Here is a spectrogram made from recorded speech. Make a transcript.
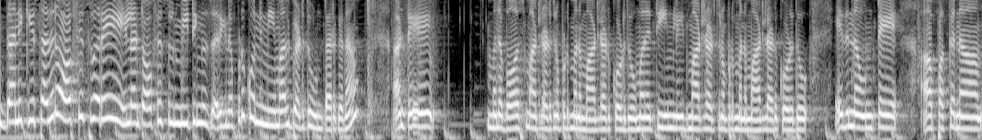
దానికి సదరు ఆఫీస్ వరే ఇలాంటి ఆఫీసులు మీటింగ్లు జరిగినప్పుడు కొన్ని నియమాలు పెడుతూ ఉంటారు కదా. అంటే మన బాస్ మాట్లాడుతున్నప్పుడు మనం మాట్లాడకూడదు మన టీమ్ లీడ్ మాట్లాడుతున్నప్పుడు మనం మాట్లాడకూడదు. ఏదైనా ఉంటే ఆ పక్కన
